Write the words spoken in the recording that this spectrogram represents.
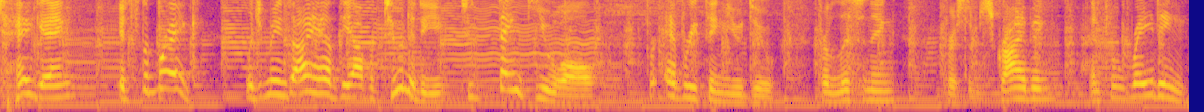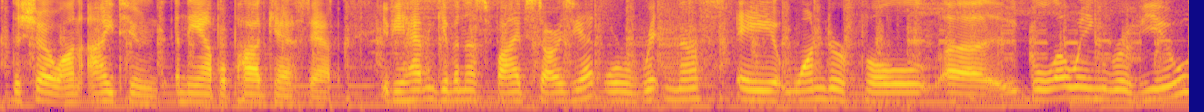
Hey, gang, it's the break, which means I have the opportunity to thank you all for everything you do, for listening, for subscribing, and for rating the show on iTunes and the Apple Podcast app. If you haven't given us five stars yet or written us a wonderful, uh, glowing review,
